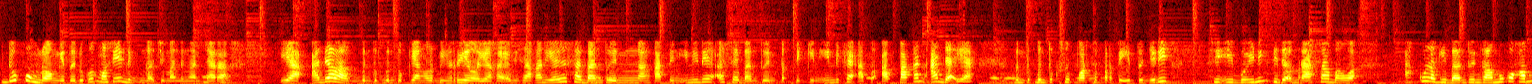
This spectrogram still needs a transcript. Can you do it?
dukung dong gitu dukung maksudnya nggak cuma dengan cara ya ada lah bentuk-bentuk yang lebih real ya kayak misalkan ya saya bantuin ngangkatin ini deh eh, saya bantuin petikin ini kayak atau apa kan ada ya bentuk-bentuk support seperti itu. Jadi si ibu ini tidak merasa bahwa aku lagi bantuin kamu kok kamu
